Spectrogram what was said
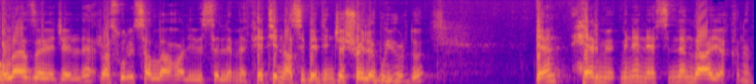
Allah Azze ve Celle Resulü sallallahu aleyhi ve selleme fethi nasip edince şöyle buyurdu. Ben her mümine nefsinden daha yakınım.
